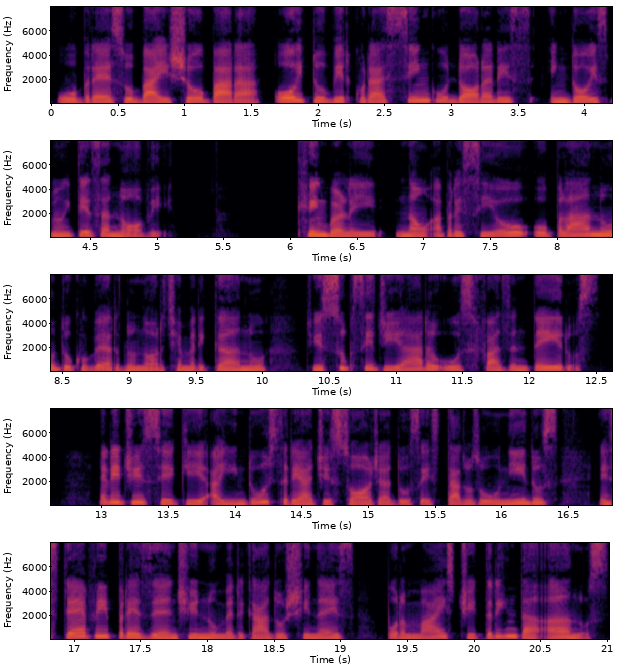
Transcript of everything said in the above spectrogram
o preço baixou para 8,5 dólares em 2019. Kimberly não apreciou o plano do governo norte-americano de subsidiar os fazendeiros. Ele disse que a indústria de soja dos Estados Unidos esteve presente no mercado chinês por mais de 30 anos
